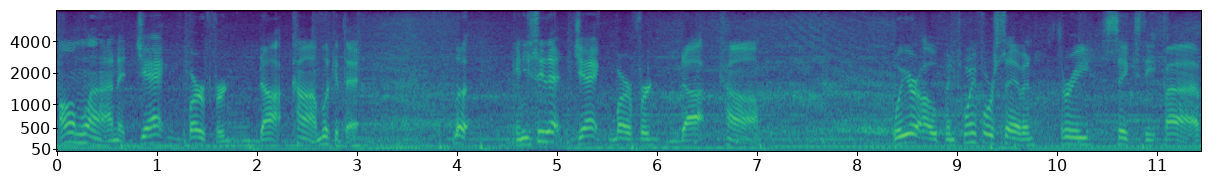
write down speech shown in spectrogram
online at jackburford.com. Look at that. Look, can you see that? jackburford.com. We are open 24-7, 365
